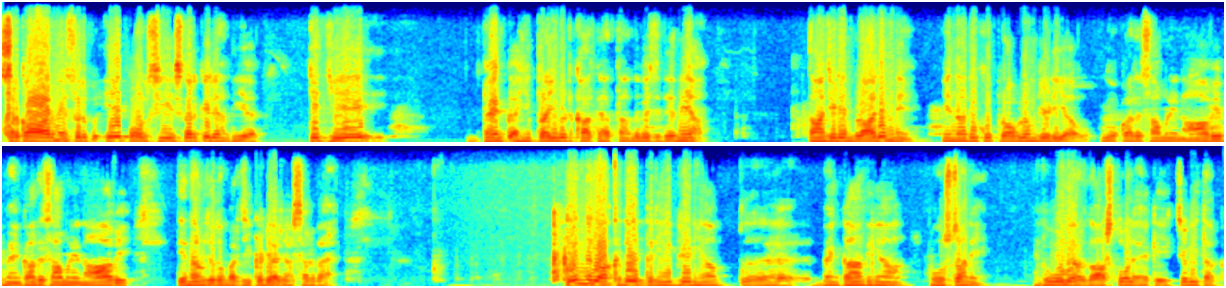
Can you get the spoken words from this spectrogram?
ਸਰਕਾਰ ਨੇ ਸਿਰਫ ਇਹ ਪਾਲਿਸੀ ਇਸ ਕਰਕੇ ਲਿਆਂਦੀ ਹੈ ਕਿ ਜੇ ਬੈਂਕ ਅਸੀਂ ਪ੍ਰਾਈਵੇਟ ਖਾਤੇ ਹੱਥਾਂ ਦੇ ਵਿੱਚ ਦਿੰਦੇ ਆ ਤਾਂ ਜਿਹੜੇ ਮੁਲਾਜ਼ਮ ਨੇ ਇਹਨਾਂ ਦੀ ਕੋਈ ਪ੍ਰੋਬਲਮ ਜਿਹੜੀ ਆ ਲੋਕਾਂ ਦੇ ਸਾਹਮਣੇ ਨਾ ਆਵੇ, ਬੈਂਕਾਂ ਦੇ ਸਾਹਮਣੇ ਨਾ ਆਵੇ, ਤੇ ਇਹਨਾਂ ਨੂੰ ਜਦੋਂ ਮਰਜ਼ੀ ਕੱਢਿਆ ਜਾ ਸਕਦਾ ਹੈ। 3 ਲੱਖ ਦੇ ਕਰੀਬ ਜਿਹੜੀਆਂ ਬੈਂਕਾਂ ਦੀਆਂ ਪੋਸਟਾਂ ਨੇ 2010 ਤੋਂ ਲੈ ਕੇ 24 ਤੱਕ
